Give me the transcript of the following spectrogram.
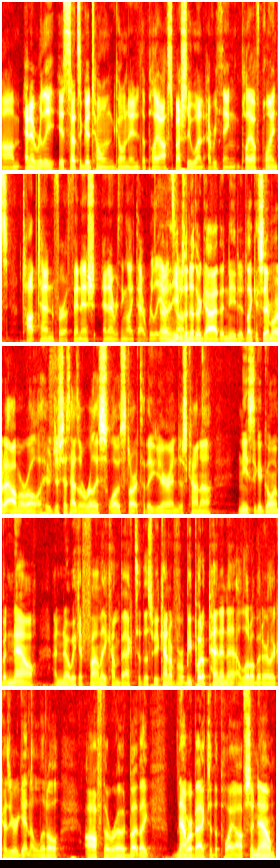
Um, and it really it sets a good tone going into the playoffs, especially when everything playoff points, top ten for a finish, and everything like that really. He was up. another guy that needed, like similar to Almirola, who just has a really slow start to the year and just kind of needs to get going. But now I know we can finally come back to this. We kind of we put a pin in it a little bit earlier because we were getting a little off the road, but like now we're back to the playoffs. So now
